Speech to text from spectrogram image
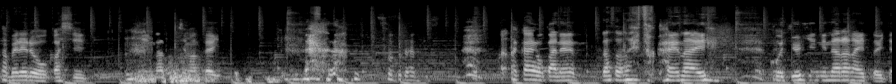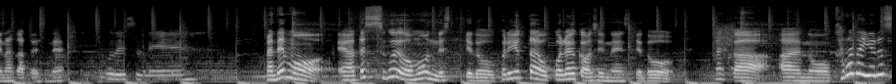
食べれるお菓子になってしまったり そうなんです 高いお金出さないと買えない 高級品にならないといけなかったですね。そうですね。まあでもえ私すごい思うんですけどこれ言ったら怒られるかもしれないですけどなんかあの体許す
